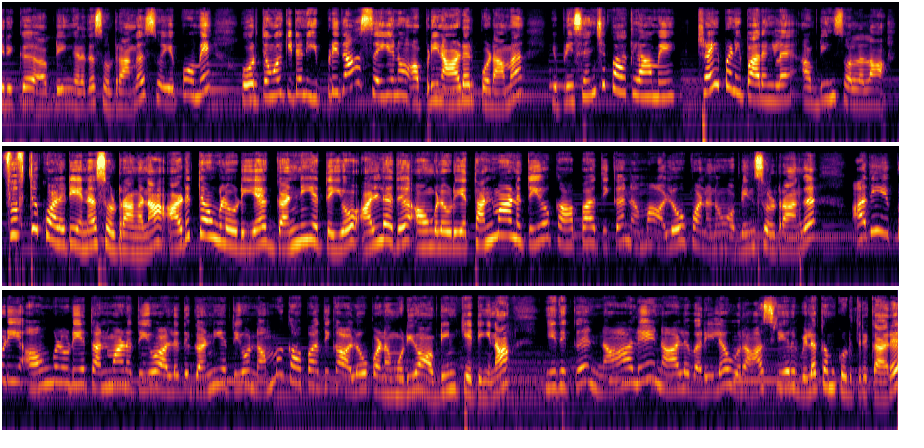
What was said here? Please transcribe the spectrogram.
இருக்குது அப்படிங்கிறத சொல்கிறாங்க ஸோ எப்போவுமே ஒருத்தவங்க கிட்ட நீ இப்படி தான் செய்யணும் அப்படின்னு ஆர்டர் போடாமல் இப்படி செஞ்சு பார்க்கலாமே. ட்ரை பண்ணி பாருங்களேன் அப்படின்னு சொல்லலாம். ஃபிஃப்த்து குவாலிட்டி என்ன சொல்கிறாங்கன்னா அடுத்தவங்களுடைய கண்ணியத்தையோ அல்லது அவங்களுடைய தன்மானத்தையோ காப்பாற்றிக்க நம்ம அலோவ் பண்ணணும் அப்படின்னு சொல்கிறாங்க அது எப்படி? அவங்களுடைய தன்மானத்தை தன்மானத்தையோ அல்லது கண்ணியத்தையோ நம்ம காப்பாற்றிக்க அலோவ் பண்ண முடியும் அப்படின்னு கேட்டிங்கன்னா இதுக்கு நாலே நாலு வரியில் ஒரு ஆசிரியர் விளக்கம் கொடுத்துருக்காரு.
